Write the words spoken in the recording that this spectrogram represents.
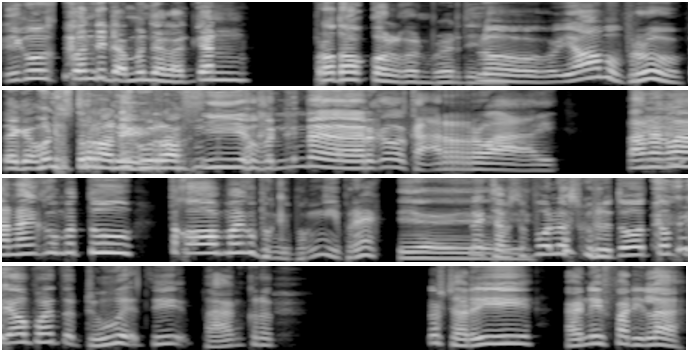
Iku kon tidak menjalankan protokol kan berarti. Loh, ya apa, Bro? Lek gak ngono storane kurang. Iya bener, kok gak ero ae. Lanang-lanang iku metu teko omah iku bengi-bengi, Brek. Iya, iya. Nek jam iya. 10 wis kudu tutup ya apa untuk duit sih, bangkrut. Terus dari Hanif Fadilah.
